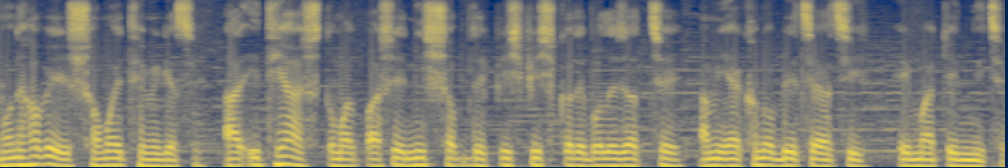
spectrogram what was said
মনে হবে সময় থেমে গেছে। আর ইতিহাস তোমার পাশে নিঃশব্দে ফিস ফিস করে বলে যাচ্ছে, আমি এখনও বেঁচে আছি এই মাটির নিচে।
